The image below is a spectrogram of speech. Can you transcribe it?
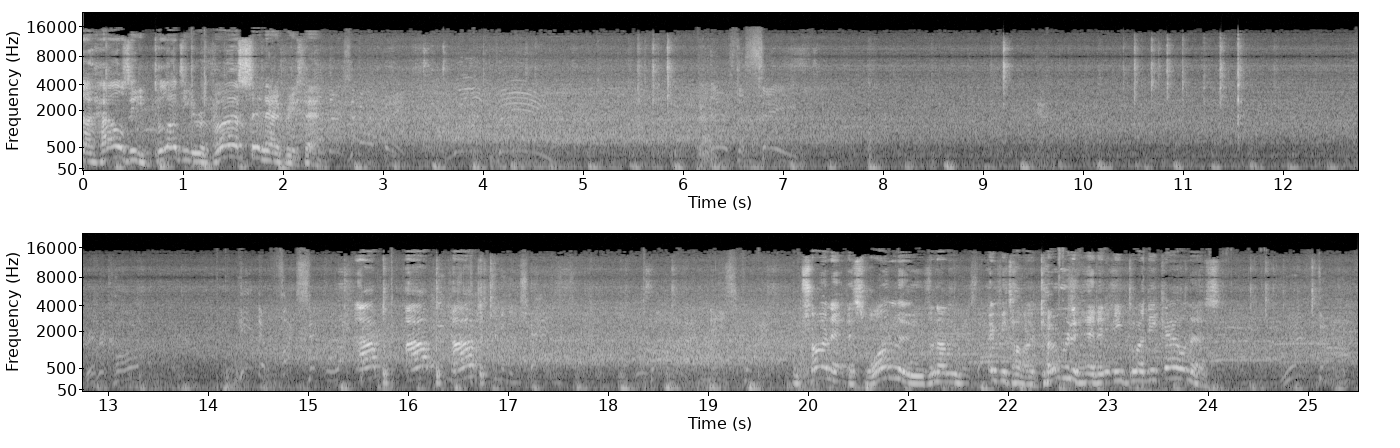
The hell's he bloody reversing everything? Up, up, up. I'm trying it this one move and I'm every time I go to hit it, he bloody counters. Lift off.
